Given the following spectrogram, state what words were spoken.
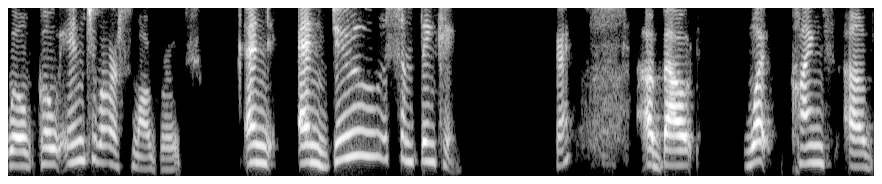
we'll go into our small groups and and do some thinking, okay, about what kinds of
